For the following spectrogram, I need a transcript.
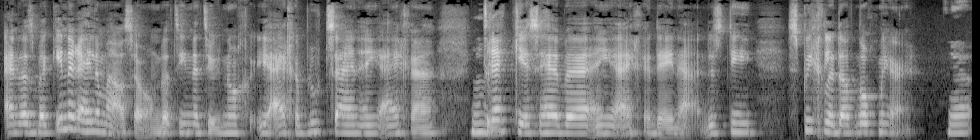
En dat is bij kinderen helemaal zo, omdat die natuurlijk nog je eigen bloed zijn en je eigen Mhm. trekjes hebben en je eigen DNA. Dus die spiegelen dat nog meer. Ja.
